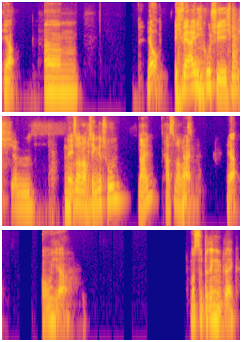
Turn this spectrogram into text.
Ja. Ähm, jo. Ich wäre eigentlich Gucci. Ich, ich ähm, Nee, muss auch noch ich- Dinge tun. Nein? Hast du noch was? Nein. Ja. Oh ja. Musst du dringend weg?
